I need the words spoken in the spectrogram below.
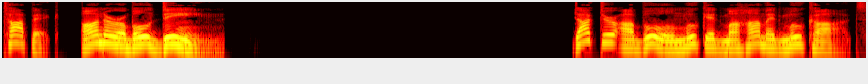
Topic: Honorable Dean. Dr. Abul Mukid Muhammad Muqads.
